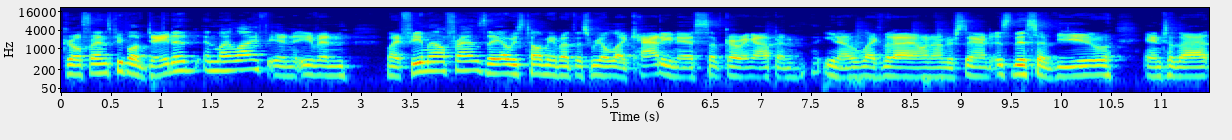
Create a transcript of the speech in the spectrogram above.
girlfriends people have dated in my life, and even my female friends, they always tell me about this real like cattiness of growing up, and you know, like that I don't understand. Is this a view into that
